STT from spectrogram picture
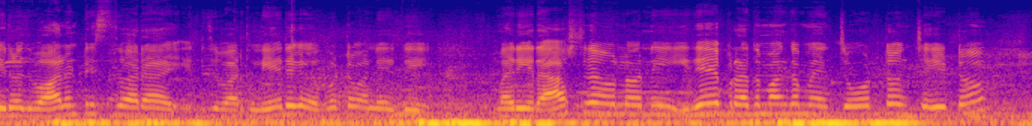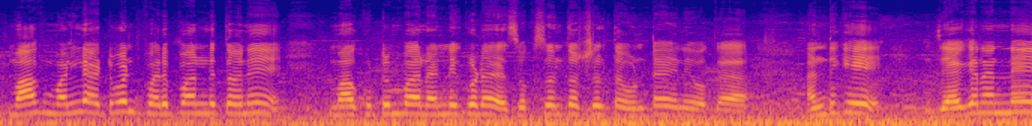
ఈరోజు వాలంటీర్స్ ద్వారా ఇది వారికి నేరుగా ఇవ్వటం అనేది మరి రాష్ట్రంలోని ఇదే ప్రథమంగా మేము చూడటం చేయటం మాకు మళ్ళీ అటువంటి పరిపాలనతోనే మా కుటుంబాలన్నీ కూడా సుఖ సంతోషాలతో ఉంటాయని ఒక అందుకే జగనన్నే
